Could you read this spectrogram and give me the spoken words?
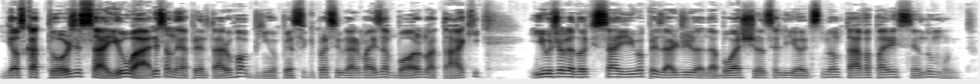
E aos 14 saiu o Alisson, né? Apresentar o Robinho. Eu penso que para segurar mais a bola no ataque. E o jogador que saiu, apesar de da boa chance ali antes, não estava aparecendo muito.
